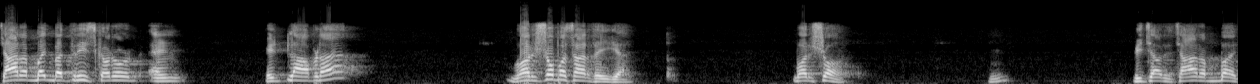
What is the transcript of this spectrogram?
ચાર અબજ બત્રીસ કરોડ એન્ડ એટલા આપણા વર્ષો પસાર થઈ ગયા. વર્ષો. હમ? વિચારો ચાર અબજ.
